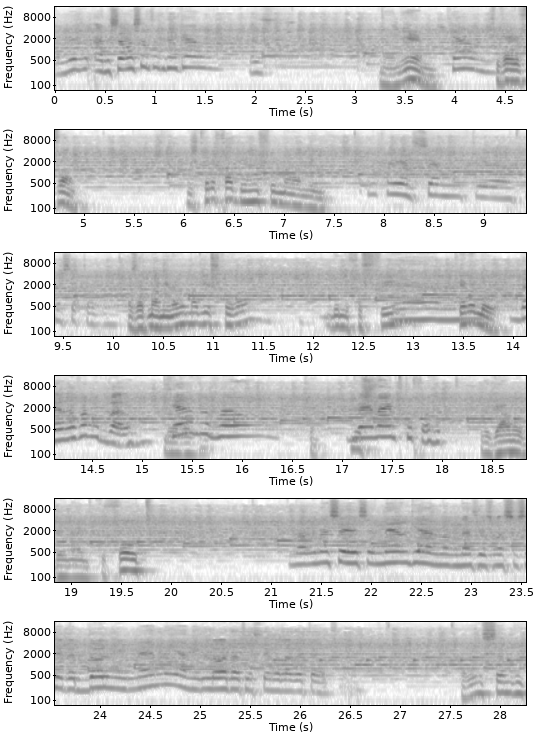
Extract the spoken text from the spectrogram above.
הנש- הנשמה שלו תתגלגל. אז מעניין, כן, תשובה יפה. אז כל אחד לאן שהוא מאמין. ככה ישם כאילו כמו שטוב. אז את מאמינה במאגיה שחורה? במכשפים? כן או לא? בערבון מוגבל. כן, אבל כן. בעיניים פתוחות. לגמרי בעיניים פתוחות. מאמינה שיש אנרגיה, אני מאמינה שיש משהו שגדול ממני, אני לא יודעת לשים עליו את האצבע. אבל סנדריק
